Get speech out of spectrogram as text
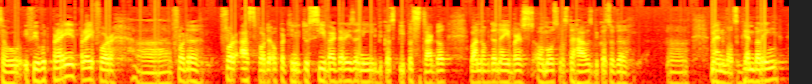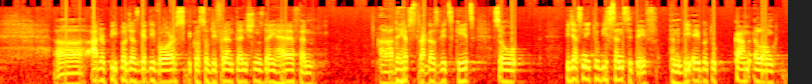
So if you would pray, pray for, uh, for the for us for the opportunity to see where there is a need because people struggle. One of the neighbors almost lost the house because of the uh, man was gambling. Uh, other people just get divorced because of different tensions they have, and uh, they have struggles with kids. So we just need to be sensitive and be able to come along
